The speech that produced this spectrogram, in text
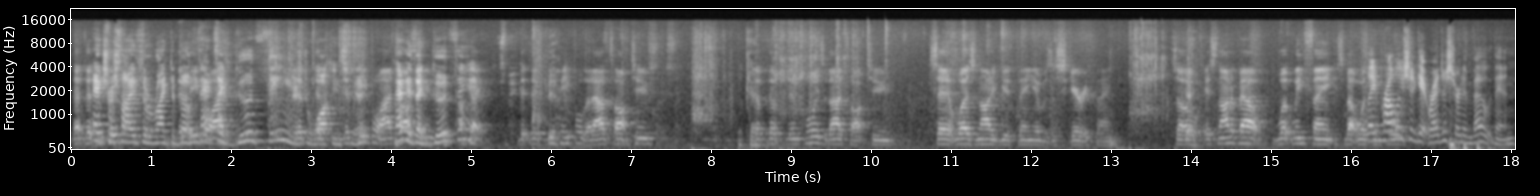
the- the- the exercise their right to the vote. That's I- a good thing, Mr. the- Walking The Stick. people I That is talk a to- good thing. Okay, the, the, the people that I've talked to, the, Okay. the, the employees that I talked to said it was not a good thing, it was a scary thing. So Okay. it's not about what we think, it's about what. They the probably should get registered and vote then.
